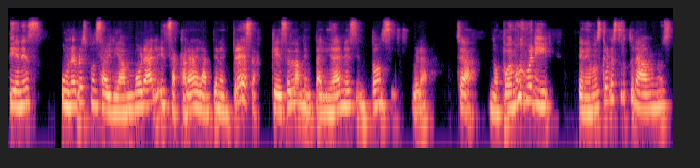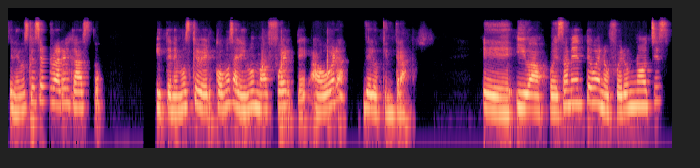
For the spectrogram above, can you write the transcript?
tienes una responsabilidad moral en sacar adelante la empresa, que esa es la mentalidad en ese entonces, ¿verdad? O sea, no podemos morir tenemos que reestructurarnos, tenemos que cerrar el gasto y tenemos que ver cómo salimos más fuerte ahora de lo que entramos. Eh, y bajo esa mente, bueno, fueron noches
